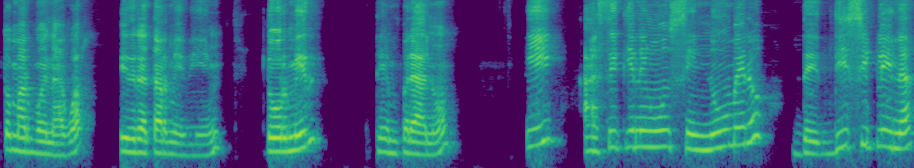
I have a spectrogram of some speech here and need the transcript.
tomar buen agua, hidratarme bien, dormir temprano y así tienen un sinnúmero de disciplina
